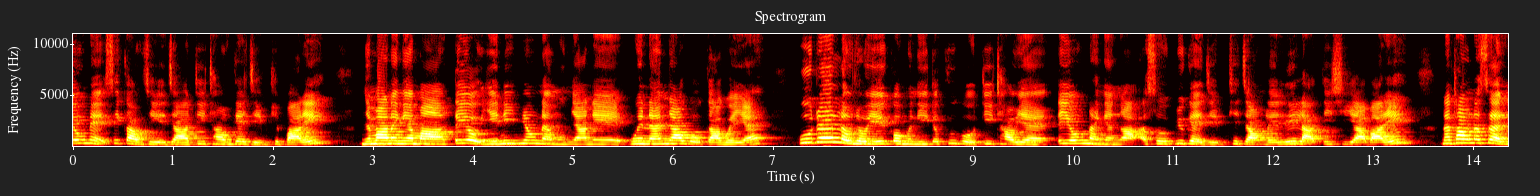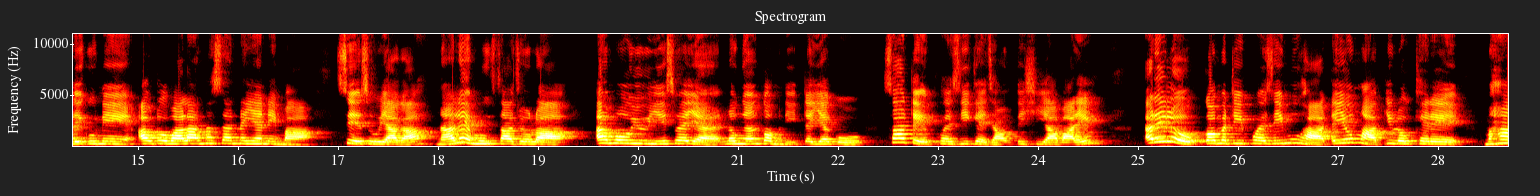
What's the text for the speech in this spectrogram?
ရုတ်နဲ့စစ်ကောင်စီအကြားတည်ထောင်ခဲ့ခြင်းဖြစ်ပါတယ်။ မြန်မာနိုင်ငံမှာတရုတ်ယင်းနှိမြုံနှံမှုများနဲ့ဝန်ထမ်းများကိုကာကွယ်ရန်ပူးတွဲလုံခြုံရေးကုမ္ပဏီတစ်ခုကိုတည်ထောင်ရန်တရုတ်နိုင်ငံကအဆိုပြုခဲ့ခြင်းဖြစ်ကြောင်းလည်းလေ့လာသိရှိရပါတယ်။2024ခုနှစ်အောက်တိုဘာလ22ရက်နေ့မှာစစ်အစိုးရကနားလည်မှုစာချုပ်လာ MOU ရေးဆွဲရန်လုပ်ငန်းကော်မတီတစ်ရက်ကိုစတင်ဖွဲ့စည်းခဲ့ကြောင်းသိရှိရပါတယ်။အဲဒီလိုကော်မတီဖွဲ့စည်းမှုဟာတရုတ်မှာပြုလုပ်ခဲ့တဲ့မဟာ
